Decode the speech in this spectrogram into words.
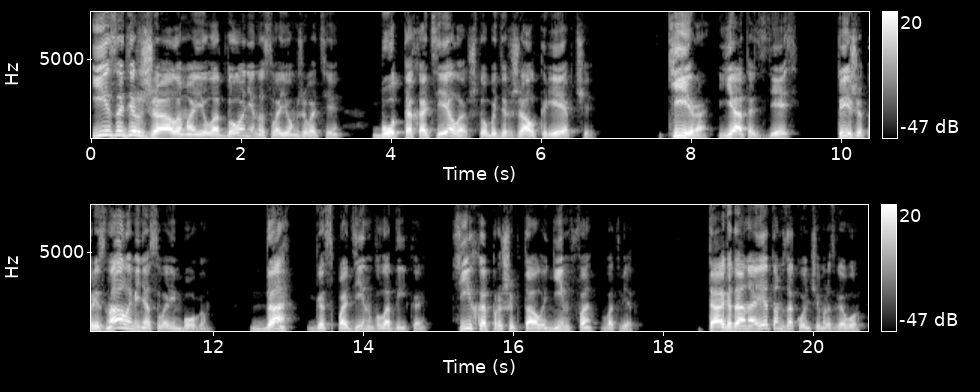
и задержала мои ладони на своем животе, будто хотела, чтобы держал крепче. «Кира, я-то здесь. Ты же признала меня своим богом?» «Да, господин владыка», – тихо прошептала нимфа в ответ. Тогда на этом закончим разговор.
